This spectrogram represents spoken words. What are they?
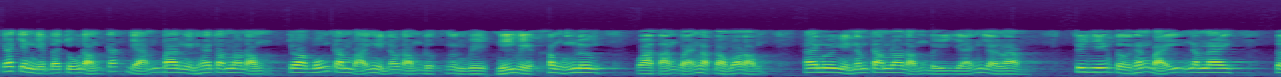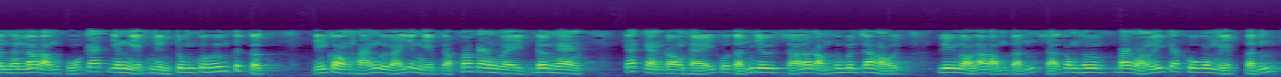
Các doanh nghiệp đã chủ động cắt giảm 3.200 lao động cho 407.000 lao động được ngừng việc, nghỉ việc không hưởng lương và tạm quản hợp đồng lao động. 20.500 lao động bị giãn giờ làm. Tuy nhiên, từ tháng 7 năm nay, tình hình lao động của các doanh nghiệp nhìn chung có hướng tích cực, chỉ còn khoảng 17 doanh nghiệp gặp khó khăn về đơn hàng. Các ngành đoàn thể của tỉnh như Sở Lao động Thương binh Xã hội, Liên đoàn Lao động tỉnh, Sở Công Thương, Ban quản lý các khu công nghiệp tỉnh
